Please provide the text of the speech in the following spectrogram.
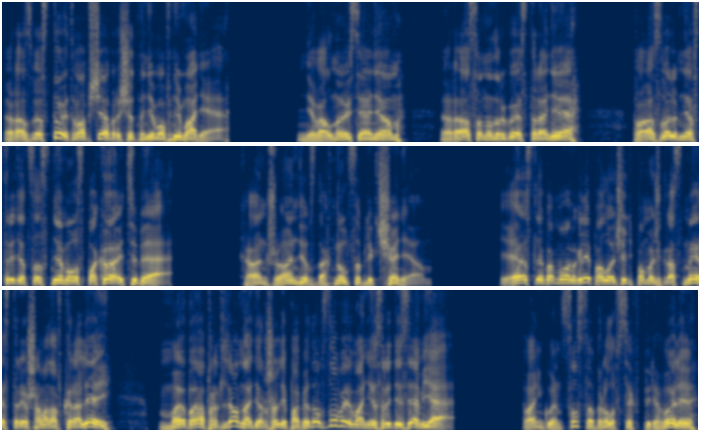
разве стоит вообще обращать на него внимание? Не волнуйся о нем, раз он на другой стороне, позволь мне встретиться с ним и успокоить тебя!» Хан Джуанди вздохнул с облегчением. «Если бы мы могли получить помощь гроссмейстера и шаманов-королей, мы бы определенно одержали победу в завоевании Средиземья!» Пань Гуэнсо собрал всех в перевале,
